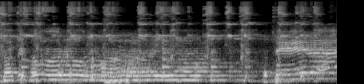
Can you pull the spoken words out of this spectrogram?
સદગુરુ મારિયા તેરા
